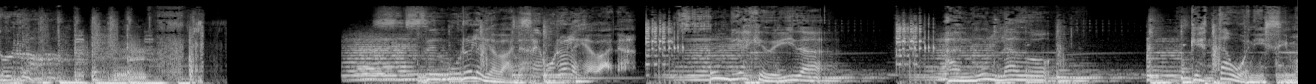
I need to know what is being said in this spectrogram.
Seguro la Habana. Seguro la Habana. Un viaje de ida a algún lado que está buenísimo.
